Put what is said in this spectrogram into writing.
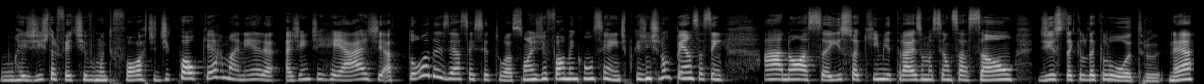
um registro afetivo muito forte. De qualquer maneira, a gente reage a todas essas situações de forma inconsciente, porque a gente não pensa assim, ah, nossa, isso aqui me traz uma sensação disso, daquilo, daquilo outro, né?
